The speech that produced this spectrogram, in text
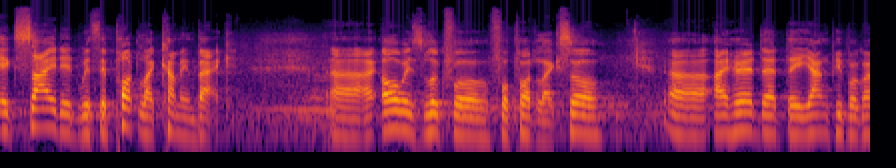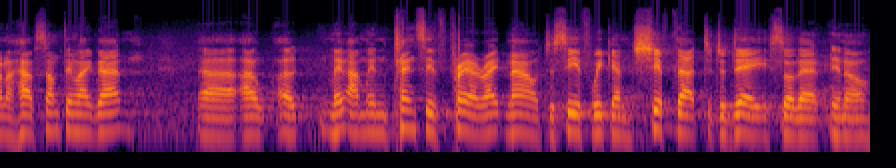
excited with the potluck coming back. Uh, I always look for, for potluck. So uh, I heard that the young people are going to have something like that. Uh, I, am in intensive prayer right now to see if we can shift that to today so that, you know.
